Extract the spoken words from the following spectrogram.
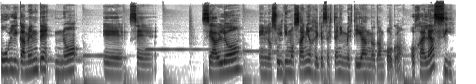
públicamente no eh, se, se habló en los últimos años de que se estén investigando tampoco. Ojalá sí.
